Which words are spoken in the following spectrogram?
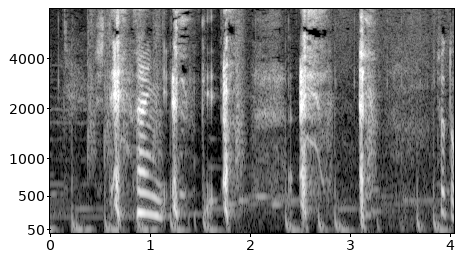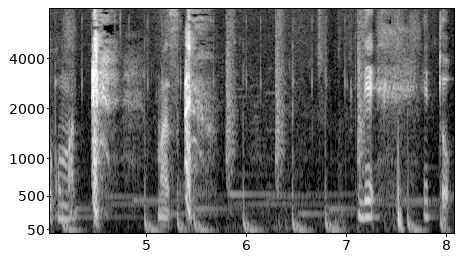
してないんですけど ちょっと困って ます。でえっと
